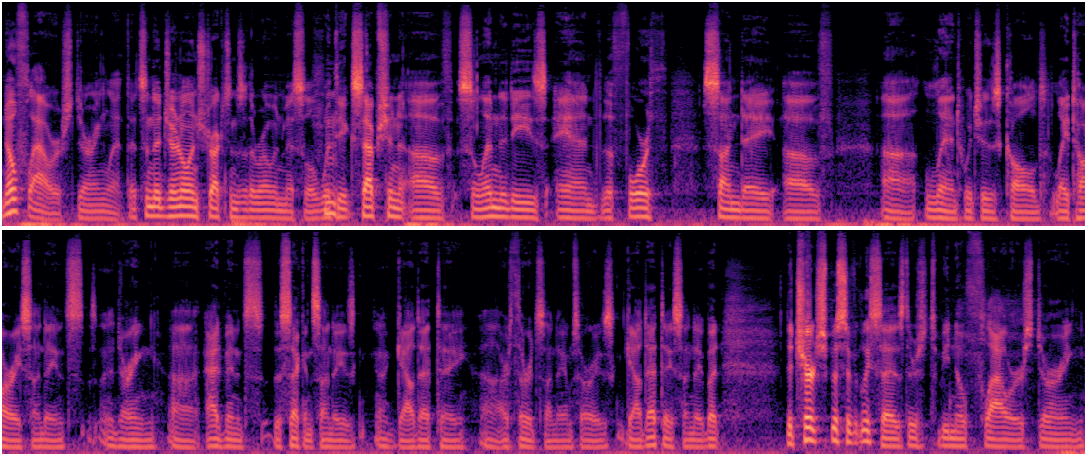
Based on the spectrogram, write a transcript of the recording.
no flowers during Lent. That's in the general instructions of the Roman Missal, with hmm. the exception of solemnities and the fourth Sunday of uh, Lent, which is called Laetare Sunday. It's during uh, Advent. It's the second Sunday is uh, Gaudete, uh, or third Sunday. I'm sorry, is Gaudete Sunday. But the church specifically says there's to be no flowers during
